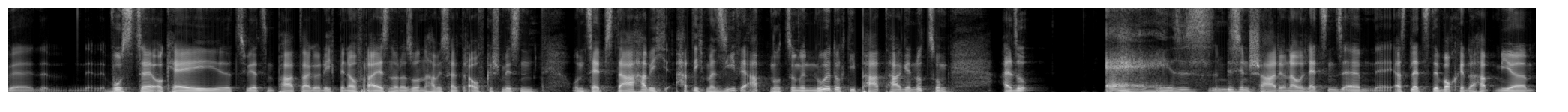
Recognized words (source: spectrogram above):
äh, wusste, okay, jetzt wird es ein paar Tage oder ich bin auf Reisen oder so, dann habe ich es halt draufgeschmissen. Und selbst da habe ich, hatte ich massive Abnutzungen, nur durch die paar Tage Nutzung. Also, ey, es ist ein bisschen schade. Und auch letztens, äh, erst letzte Woche, da hat mir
